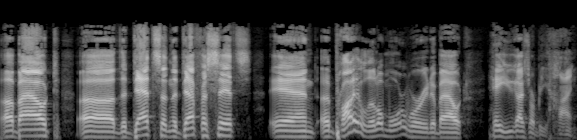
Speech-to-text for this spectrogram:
about uh, the debts and the deficits, and uh, probably a little more worried about, hey, you guys are behind.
